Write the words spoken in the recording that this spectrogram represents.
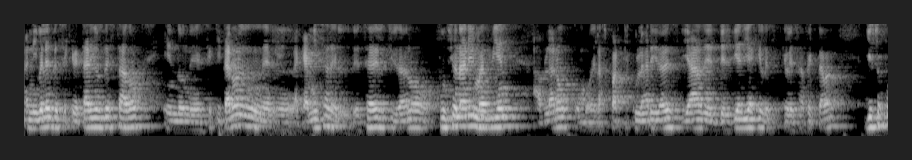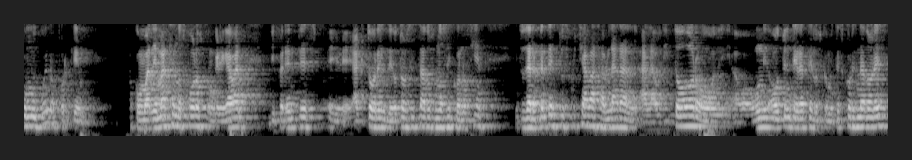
a niveles de secretarios de Estado, en donde se quitaron la camisa de, ser el ciudadano funcionario y más bien hablaron como de las particularidades ya del día a día que les, que les afectaban. Y esto fue muy bueno porque como además en los foros congregaban diferentes eh, actores de otros estados, no se conocían. Entonces de repente tú escuchabas hablar al, auditor o, un, otro integrante de los comités coordinadores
